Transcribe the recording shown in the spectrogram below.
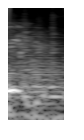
Alright,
